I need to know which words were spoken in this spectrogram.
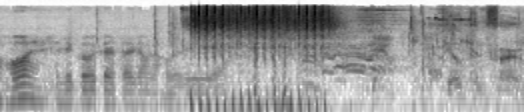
Ojo, ese helicóptero está que me la jodía. Kill confirmed.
